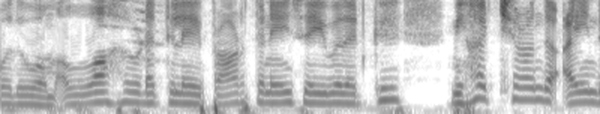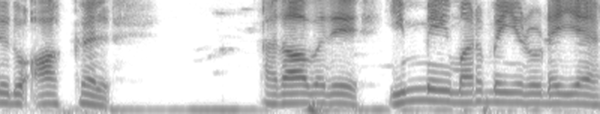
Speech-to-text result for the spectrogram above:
ஓதுவோம். அல்லாஹ்விடத்திலே பிரார்த்தனை செய்வதற்கு மிகச்சிறந்த ஐந்து துஆக்கள் அதாவது இம்மை மறுமையினுடைய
